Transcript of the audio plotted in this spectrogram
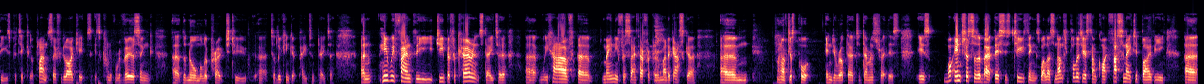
these particular plants. So if you like, it's, it's kind of reversing uh, the normal approach to, uh, to looking at patent data. And here we found the GBIF occurrence data uh, we have uh, mainly for South Africa and Madagascar, um, and I've just put India up there to demonstrate this, is what interests us about this is two things. Well, as an anthropologist, I'm quite fascinated by the uh,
